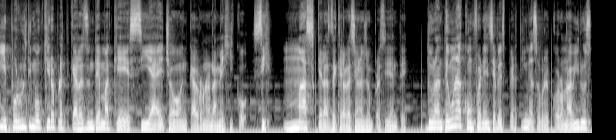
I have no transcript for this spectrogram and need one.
Y por último quiero platicarles de un tema que sí ha hecho encabronar a México, sí, más que las declaraciones de un presidente. Durante una conferencia vespertina sobre el coronavirus,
